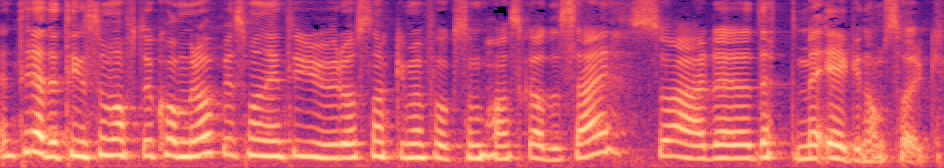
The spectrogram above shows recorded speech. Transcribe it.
En tredje ting som ofte kommer opp hvis man intervjuer og snakker med folk som har skadet seg, så er det dette med egenomsorg.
